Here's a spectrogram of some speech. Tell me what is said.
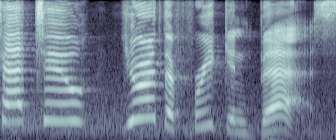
Tattoo, you're the freaking best.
